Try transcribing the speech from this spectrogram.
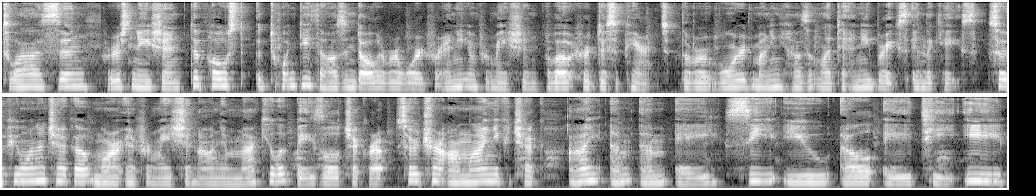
Tl'azt'en First Nation to post a $20,000 reward for any information about her disappearance. The reward money hasn't led to any breaks in the case. So if you want to check out more information on Immaculate Basil, check her out. Search her online. You can check I M M A C U L A T E.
